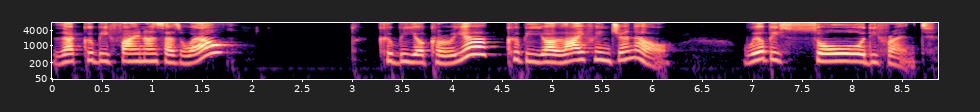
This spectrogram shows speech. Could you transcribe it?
that could be finance as well, could be your career, could be your life in general will be so different.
